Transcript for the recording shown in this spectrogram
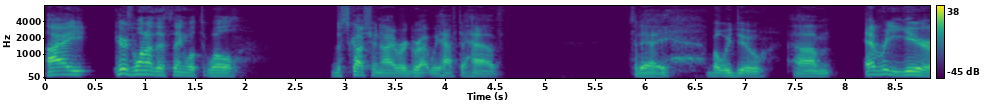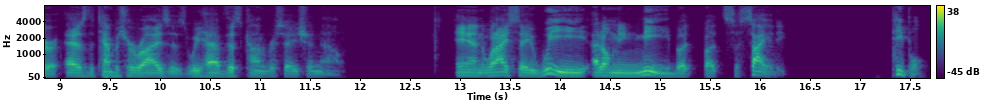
I here's one other thing we'll, we'll discussion I regret we have to have today, but we do. Um, every year, as the temperature rises, we have this conversation now. And when I say we, I don't mean me, but but society people.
